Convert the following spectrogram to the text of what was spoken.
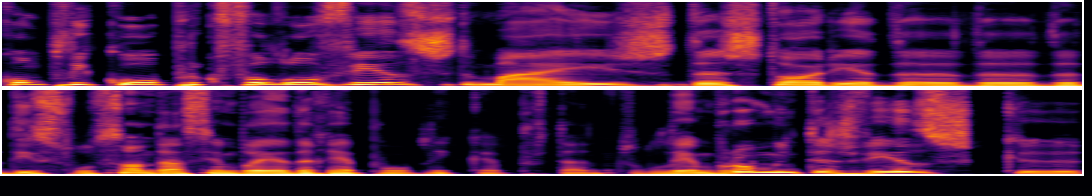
Complicou porque falou vezes demais da história da dissolução da Assembleia da República. Portanto, lembrou muitas vezes que,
